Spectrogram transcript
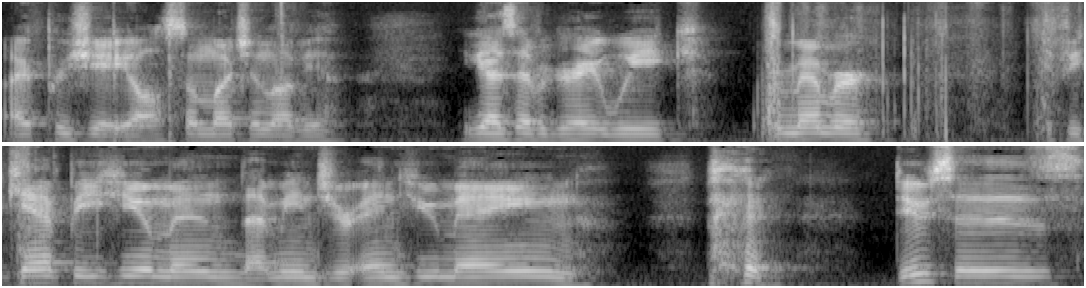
I appreciate you all so much and love you. You guys have a great week. Remember, if you can't be human, that means you're inhumane. Deuces.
